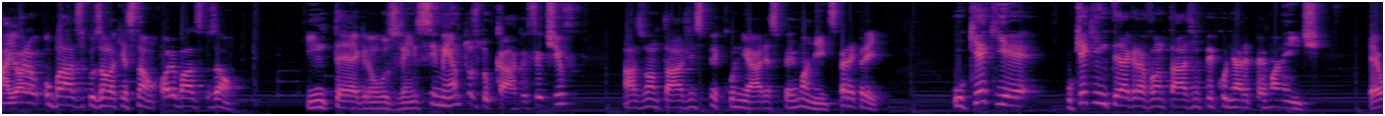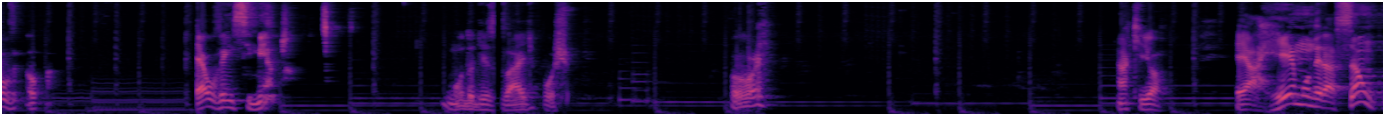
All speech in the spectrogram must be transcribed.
Aí olha o básicozão da questão, olha o básicozão. Integram os vencimentos do cargo efetivo às vantagens pecuniárias permanentes. Espera aí, peraí. O que que é, o que que integra a vantagem pecuniária permanente? É o, opa, é o vencimento? Muda de slide, poxa. Oi. Aqui, ó. É a remuneração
